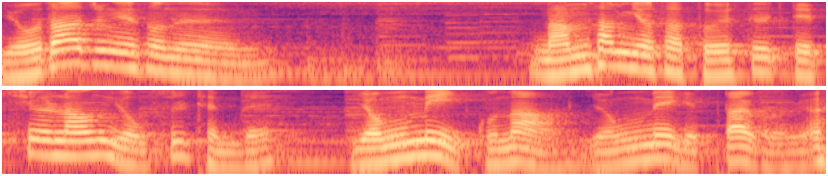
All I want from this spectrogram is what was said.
여자 중에서는 남삼 여사 더했을 때 치을 나오는 게 없을 텐데. 영매 있구나. 영매겠다 그러면.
